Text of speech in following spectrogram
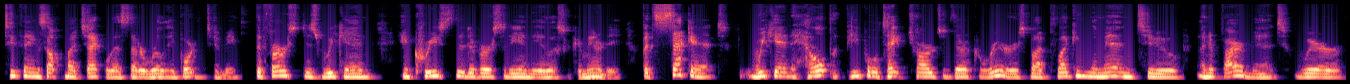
two things off my checklist that are really important to me. The first is we can increase the diversity in the Elixir community. But second, we can help people take charge of their careers by plugging them into an environment where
